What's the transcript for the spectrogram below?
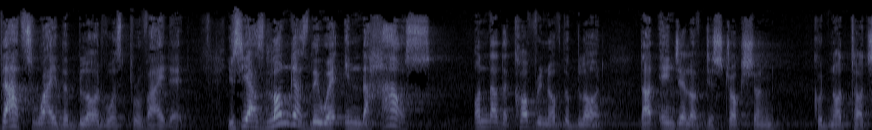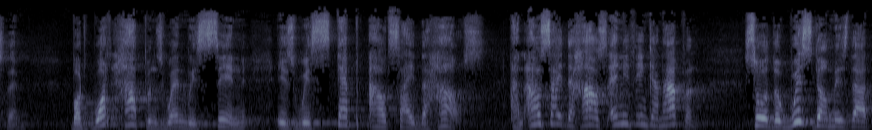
That's why the blood was provided. You see, as long as they were in the house under the covering of the blood, that angel of destruction could not touch them. But what happens when we sin is we step outside the house. And outside the house, anything can happen. So the wisdom is that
